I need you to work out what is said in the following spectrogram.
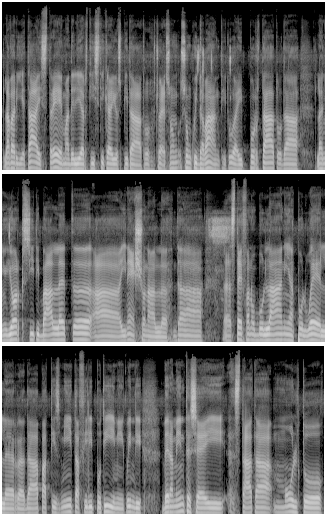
la varietà estrema degli artisti che hai ospitato, cioè sono son qui davanti, tu hai portato dalla New York City Ballet ai National, da uh, Stefano Bollani a Paul Weller, da Patti Smith a Filippo Timi, quindi veramente sei stata molto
